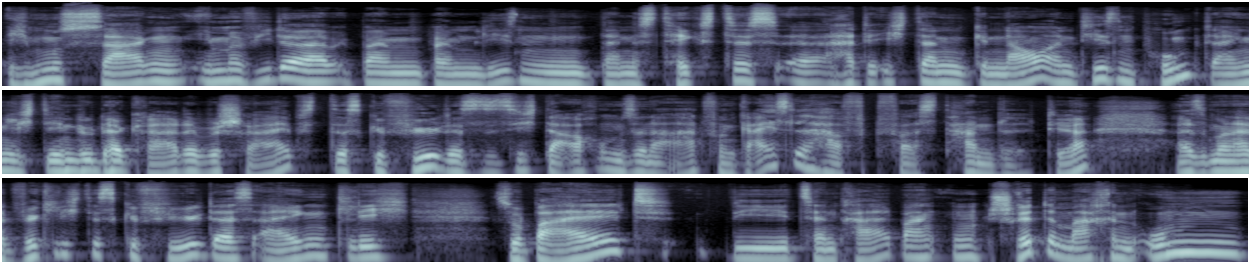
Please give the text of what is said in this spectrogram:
ich muss sagen, immer wieder beim, beim Lesen deines Textes äh, hatte ich dann genau an diesem Punkt eigentlich, den du da gerade beschreibst, das Gefühl, dass es sich da auch um so eine Art von Geiselhaft fast handelt. Ja? Also man hat wirklich das Gefühl, dass eigentlich sobald die Zentralbanken Schritte machen, um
